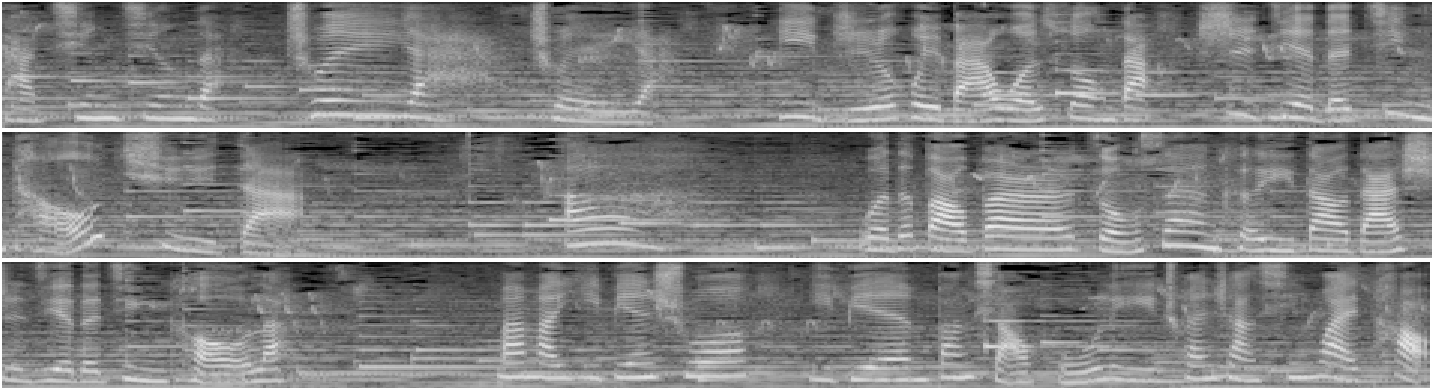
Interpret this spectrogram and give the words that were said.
它轻轻地吹呀吹呀，一直会把我送到世界的尽头去的。”啊，我的宝贝儿总算可以到达世界的尽头了。妈妈一边说，一边帮小狐狸穿上新外套，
